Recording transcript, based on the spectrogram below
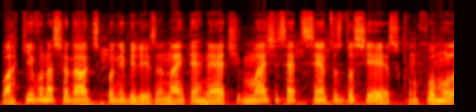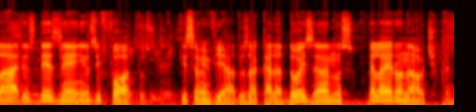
O Arquivo Nacional disponibiliza na internet mais de 700 dossiês com formulários, desenhos e fotos, que são enviados a cada dois anos pela Aeronáutica.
